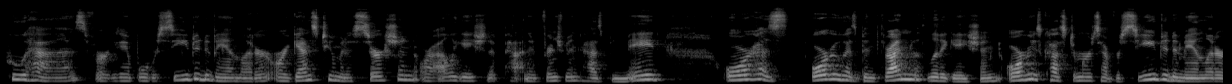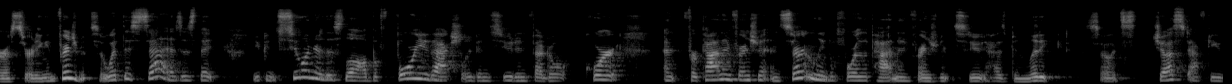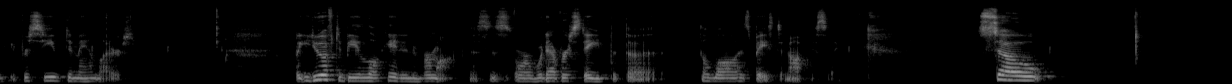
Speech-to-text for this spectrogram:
who has, for example, received a demand letter or against whom an assertion or allegation of patent infringement has been made or has or who has been threatened with litigation or whose customers have received a demand letter asserting infringement. So what this says is that you can sue under this law before you've actually been sued in federal court and for patent infringement, and certainly before the patent infringement suit has been litigated. So it's just after you've received demand letters. But you do have to be located in Vermont. This is, or whatever state that the, the law is based in, obviously. So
